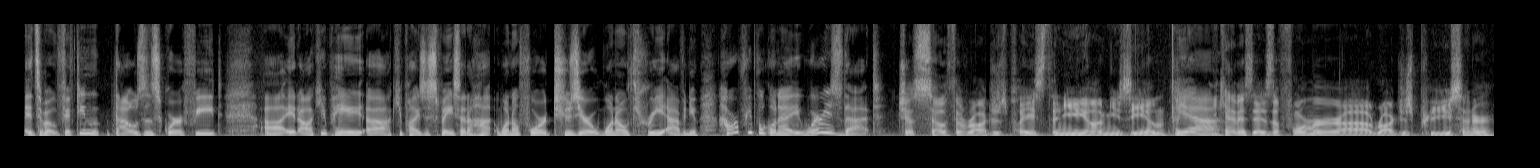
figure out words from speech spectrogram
it's about 15,000 square feet. Uh, it occupy, uh, occupies a space at 10420 103 Avenue. How are people going to, where is that? Just south of Rogers Place, the New Neon Museum. Yeah. You can't miss it. It's the former uh, Rogers Preview Center.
